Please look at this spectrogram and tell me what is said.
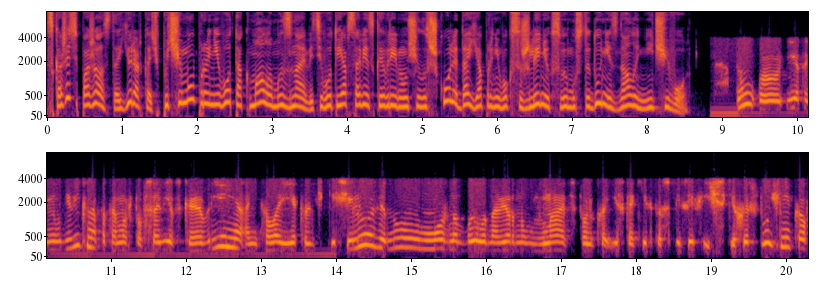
Скажите, пожалуйста, Юрий Аркадьевич, почему про него так мало мы знаем? Ведь вот я в советское время училась в школе, да, я про него, к сожалению, к своему стыду не знала ничего. Ну, э, и это неудивительно, потому что в советское время о Николае Яковлевиче Киселеве, ну, можно было, наверное, узнать только из каких-то специфических источников.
